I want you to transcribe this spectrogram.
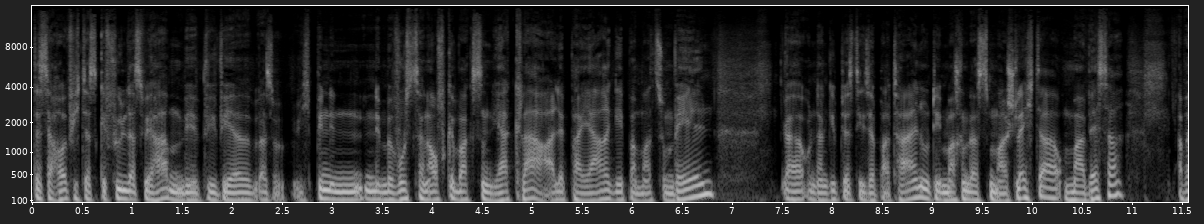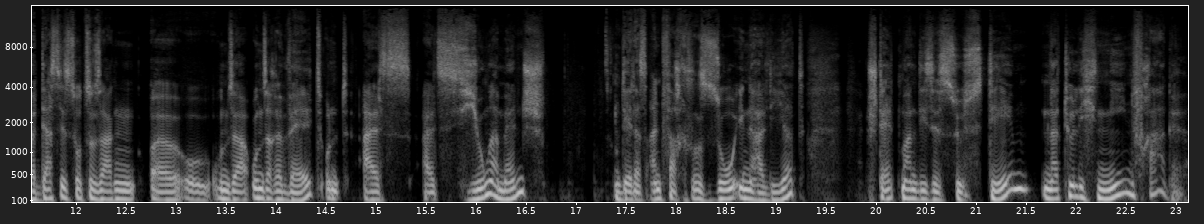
Das ist ja häufig das Gefühl, das wir haben. Wie wir, also ich bin in, in, dem Bewusstsein aufgewachsen, ja klar, alle paar Jahre geht man mal zum Wählen. Äh, und dann gibt es diese Parteien und die machen das mal schlechter und mal besser. Aber das ist sozusagen äh, unser, unsere Welt. Und als, als junger Mensch, der das einfach so inhaliert, stellt man dieses System natürlich nie in Frage.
